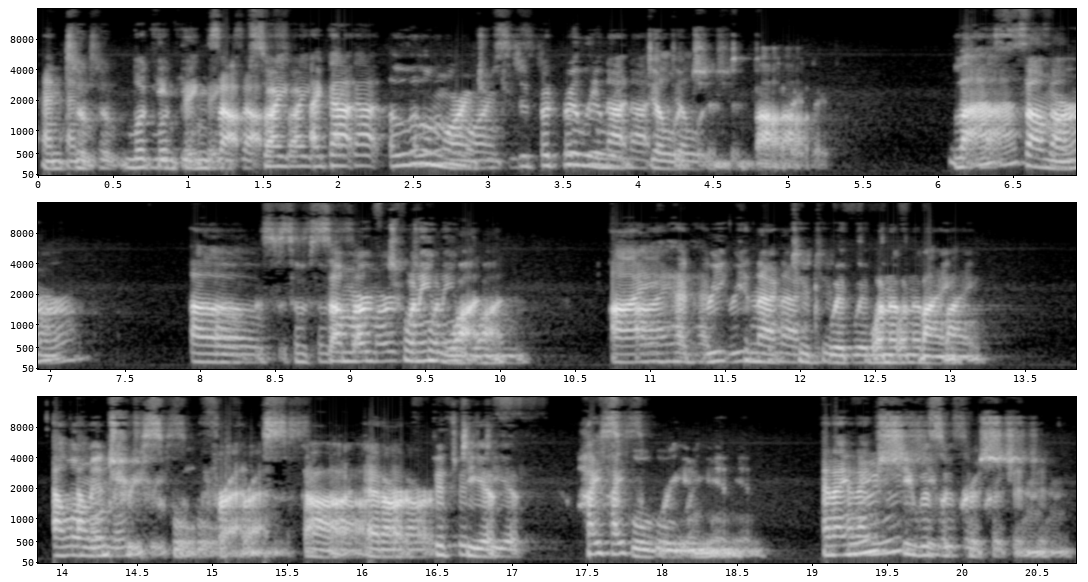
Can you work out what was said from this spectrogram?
and to looking things up. So I, I got a little more interested, but really not diligent about it. Last summer, uh, so summer of 21, I had reconnected with one of my elementary school friends uh, at our 50th high school reunion. And I knew she was a Christian,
